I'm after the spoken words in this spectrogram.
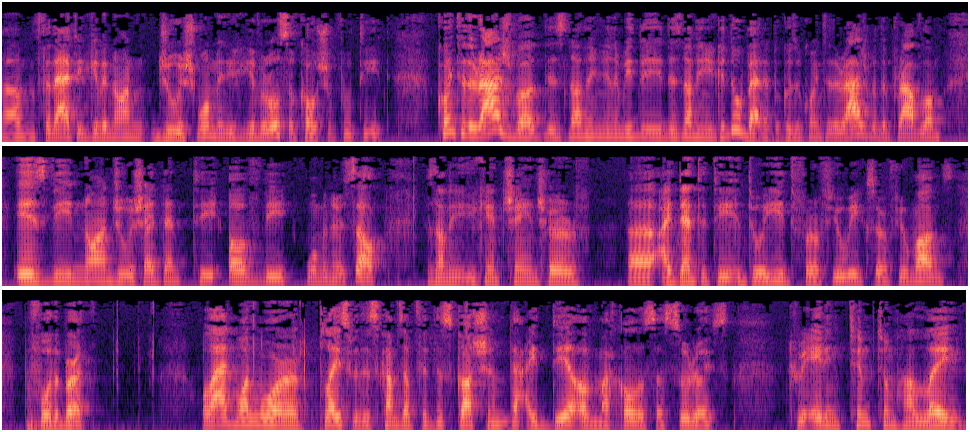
Um, for that, you give a non-Jewish woman, you can give her also kosher food to eat. According to the Rashba, there's nothing going to be, there's nothing you can do about it because according to the Rashba, the problem is the non-Jewish identity of the woman herself. There's nothing, you can't change her uh, identity into a Yid for a few weeks or a few months before the birth. We'll add one more place where this comes up for discussion, the idea of macholos asuros, creating timtum halev,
